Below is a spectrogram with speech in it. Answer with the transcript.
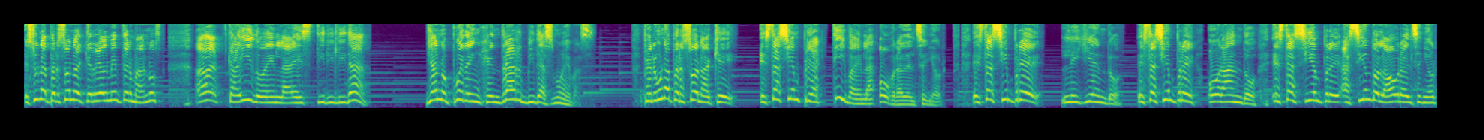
Es una persona que realmente, hermanos, ha caído en la esterilidad. Ya no puede engendrar vidas nuevas. Pero una persona que está siempre activa en la obra del Señor, está siempre leyendo, está siempre orando, está siempre haciendo la obra del Señor,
